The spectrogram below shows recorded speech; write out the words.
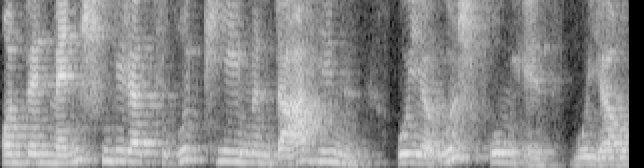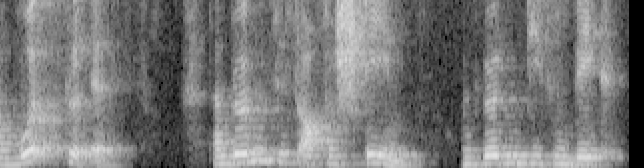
Und wenn Menschen wieder zurückkämen dahin, wo ihr Ursprung ist, wo ihre Wurzel ist, dann würden sie es auch verstehen und würden diesen Weg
